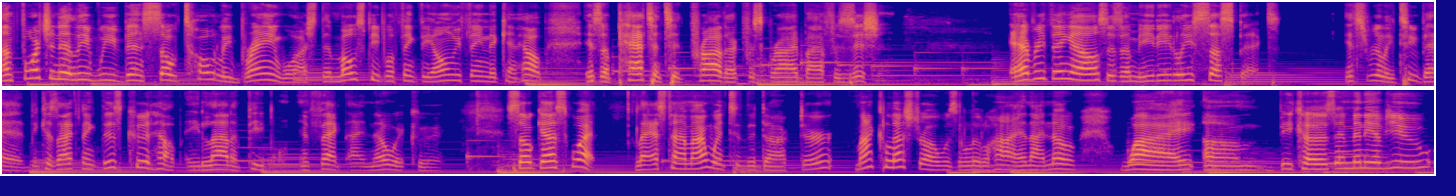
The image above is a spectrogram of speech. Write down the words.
Unfortunately, we've been so totally brainwashed that most people think the only thing that can help is a patented product prescribed by a physician. Everything else is immediately suspect. It's really too bad because I think this could help a lot of people. In fact, I know it could. So, guess what? Last time I went to the doctor, my cholesterol was a little high, and I know why. Um, because, and many of you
